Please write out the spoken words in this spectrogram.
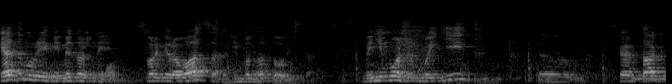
К этому времени мы должны сформироваться и подготовиться. Мы не можем пойти, э, скажем так,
